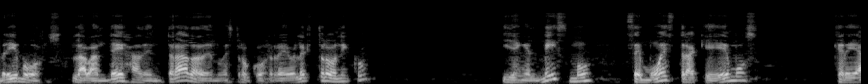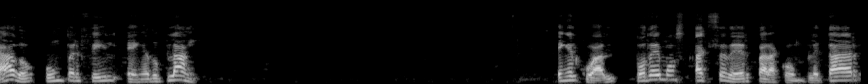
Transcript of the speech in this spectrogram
abrimos la bandeja de entrada de nuestro correo electrónico y en el mismo se muestra que hemos creado un perfil en EduPlan, en el cual podemos acceder para completar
